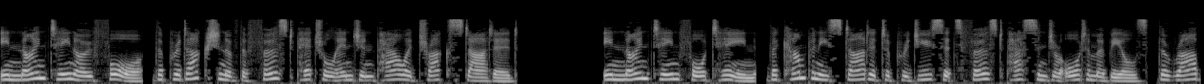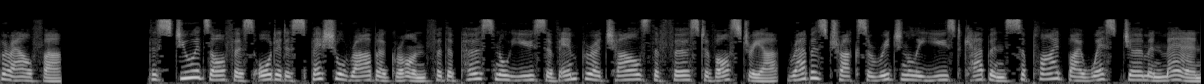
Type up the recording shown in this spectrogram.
In 1904, the production of the first petrol engine-powered trucks started. In 1914, the company started to produce its first passenger automobiles, the Raba Alpha. The steward's office ordered a special Raba Grand for the personal use of Emperor Charles I of Austria. Raba's trucks originally used cabins supplied by West German MAN,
